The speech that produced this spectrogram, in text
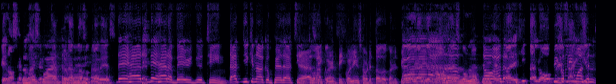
que no se campeonatos otra vez. They had they had a very good team. That you cannot compare that team yeah, to sí, con el Picolín sobre todo, con el Picolín. Grandes ah, nombres como no, el Parejita López, Picolín wasn't,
